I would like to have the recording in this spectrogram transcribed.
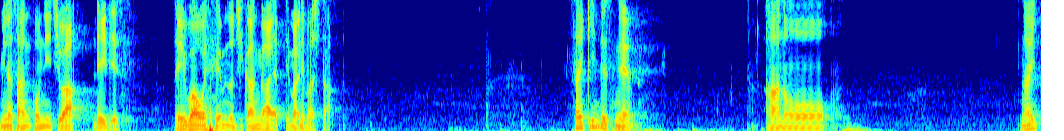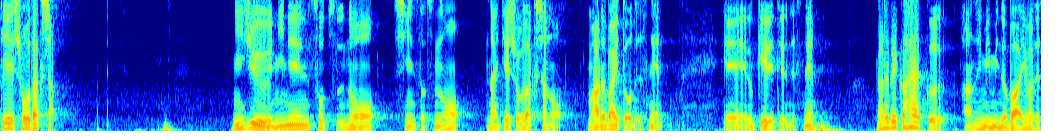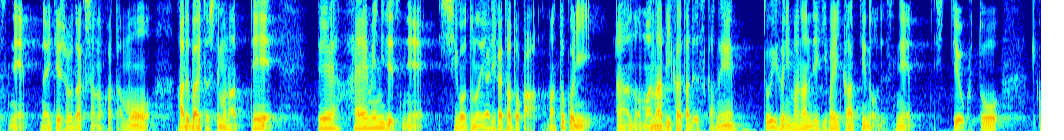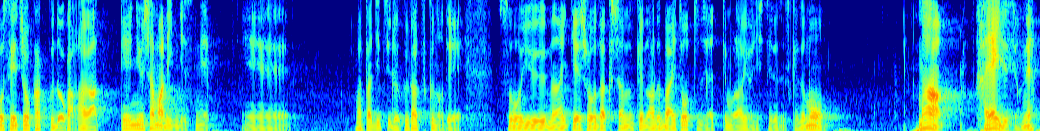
皆さんこんにちは、レイです。令和 FM の時間がやってまいりました。最近ですね、あの、内定承諾者、22年卒の新卒の内定承諾者の、まあ、アルバイトをですね、えー、受け入れてるんですね。なるべく早く、あの、耳の場合はですね、内定承諾者の方もアルバイトしてもらって、で、早めにですね、仕事のやり方とか、まあ、特にあの学び方ですかね、どういうふうに学んでいけばいいかっていうのをですね、知っておくと、結構成長角度が上がって、入社までにですね、えー、また実力がつくので、そういう内定承諾者向けのアルバイトっていうのをやってもらうようにしてるんですけども、まあ、早いですよね。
